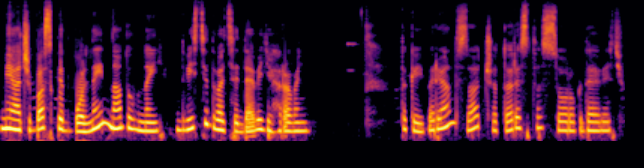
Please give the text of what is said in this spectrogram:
М'яч баскетбольний надувний 229 гривень. Такий варіант за 449.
